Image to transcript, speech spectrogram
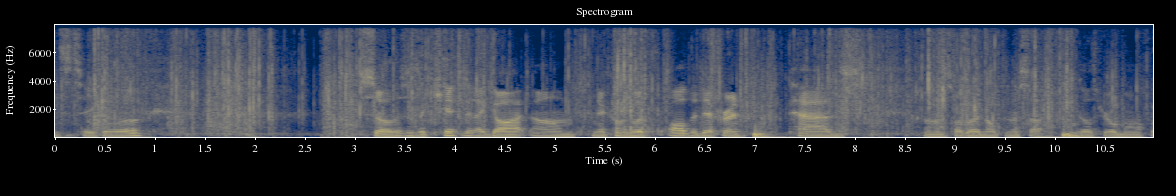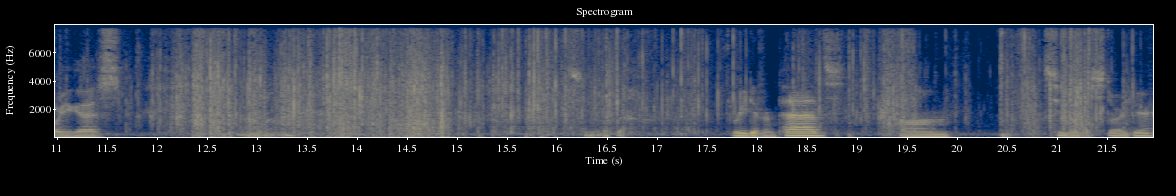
Let's take a look. So this is a kit that I got, um, and it comes with all the different pads. Uh, so I'll go ahead and open this up and go through them all for you guys. Um, three different pads. Um, let's see where we'll start here.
